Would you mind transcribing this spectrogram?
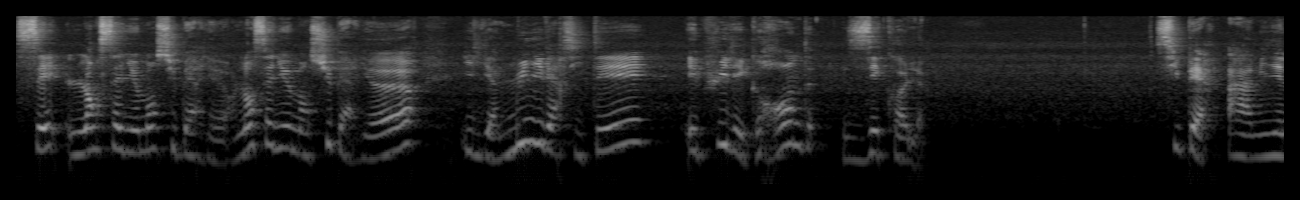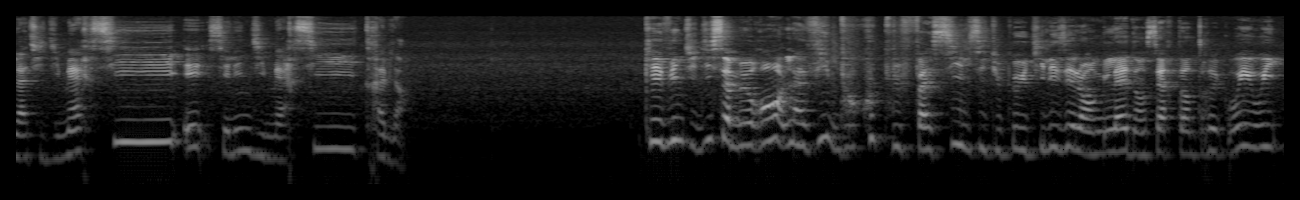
C'est l'enseignement supérieur. L'enseignement supérieur, il y a l'université et puis les grandes écoles. Super. Ah, Minella, tu dis merci. Et Céline dit merci. Très bien. Kevin, tu dis ça me rend la vie beaucoup plus facile si tu peux utiliser l'anglais dans certains trucs. Oui, oui,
